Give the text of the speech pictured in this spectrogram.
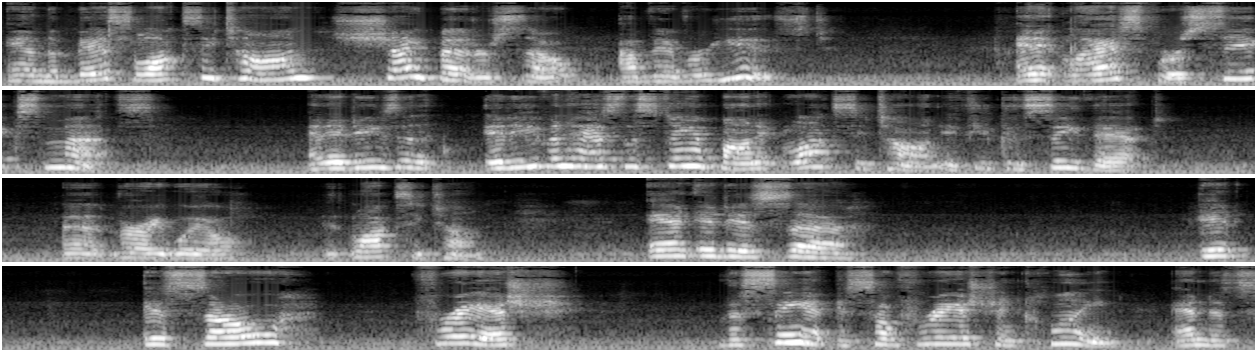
and the best L'Occitane shea butter soap I've ever used. And it lasts for six months. And it even, it even has the stamp on it, L'Occitane, if you can see that uh, very well, L'Occitane and it is uh, it is so fresh. The scent is so fresh and clean and it's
